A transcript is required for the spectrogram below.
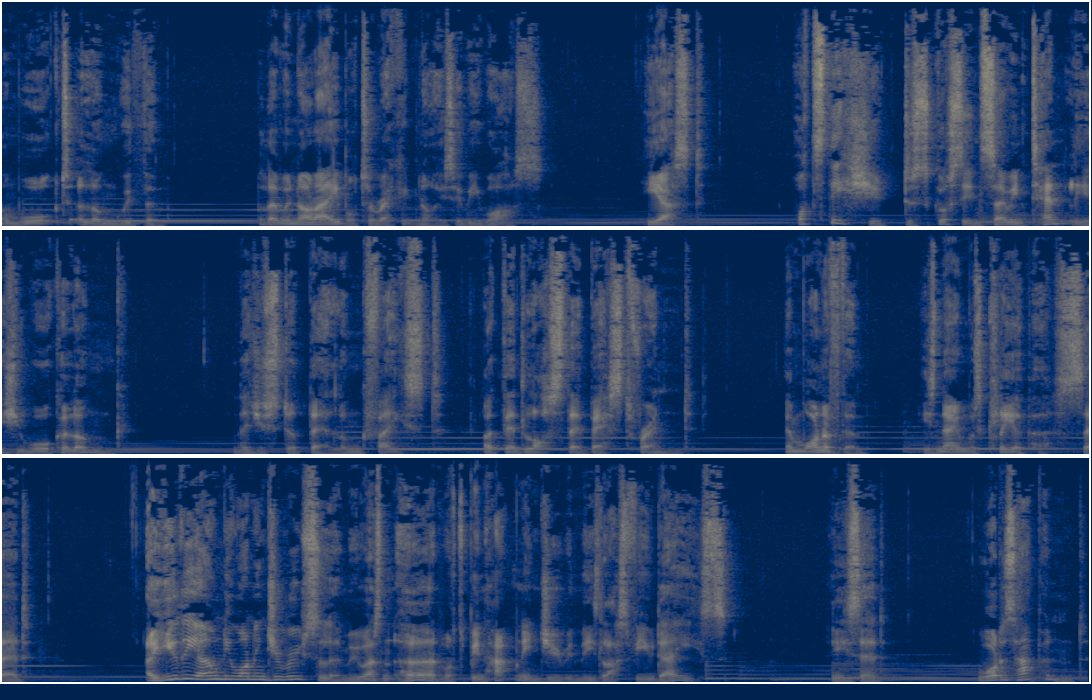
and walked along with them, but they were not able to recognize who he was. He asked, What's this you're discussing so intently as you walk along? They just stood there, long faced, like they'd lost their best friend. Then one of them, his name was Cleopas, said, Are you the only one in Jerusalem who hasn't heard what's been happening during these last few days? He said, What has happened?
